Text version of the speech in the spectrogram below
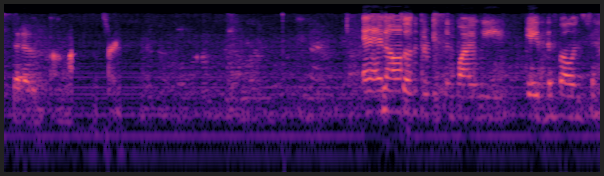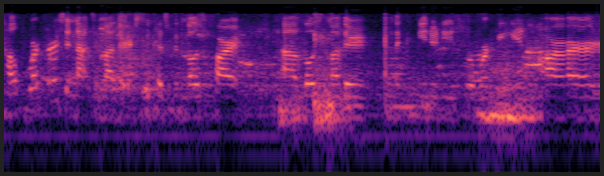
instead of Amharic. And also the reason why we gave the phones to health workers and not to mothers, because for the most part, uh, most mothers in the communities we're working in are,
